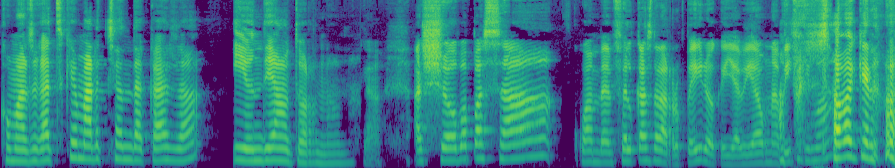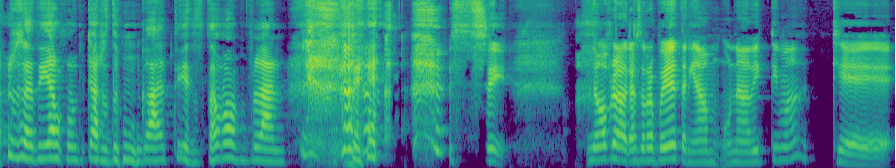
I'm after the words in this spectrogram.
Com els gats que marxen de casa i un dia no tornen. Això va passar quan vam fer el cas de la Ropeiro, que hi havia una víctima... Pensava que anaves a dir algun cas d'un gat i estava en plan... Sí. No, però a la casa de Ropeiro teníem una víctima que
